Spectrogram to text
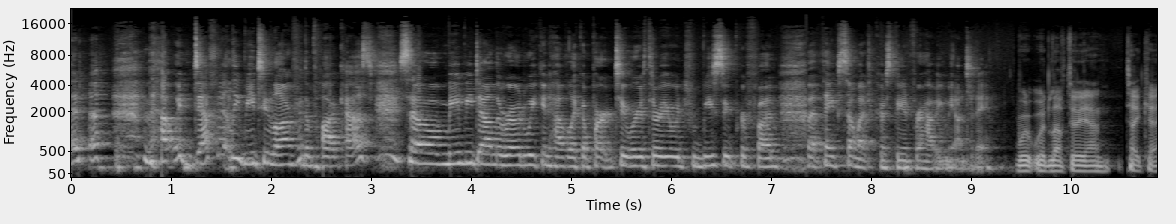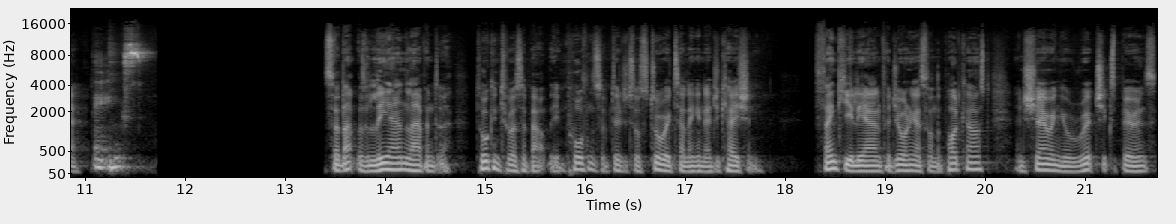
but that would definitely be too long for the podcast. So maybe down the road we can have like a part two or three, which would be super fun. But thanks so much, Crispian, for having me on today. Would love to, LeeAnne. Take care. Thanks. So that was LeeAnne Lavender talking to us about the importance of digital storytelling in education. Thank you, LeeAnne, for joining us on the podcast and sharing your rich experience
